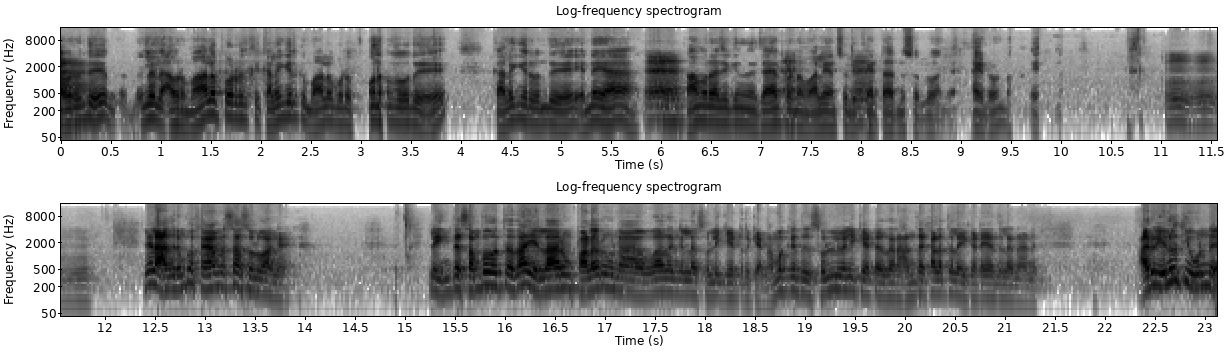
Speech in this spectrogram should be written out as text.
அவர் வந்து இல்ல இல்ல அவர் மாலை போடுறதுக்கு கலைஞருக்கு மாலை போட போன போது கலைஞர் வந்து என்னையா காமராஜுக்கு இந்த தயார் பண்ண மாலையான்னு சொல்லி கேட்டாருன்னு சொல்லுவாங்க. ஐ டோன்ட் நோ இல்லை அது ரொம்ப ஃபேமஸாக சொல்லுவாங்க. இல்லை இந்த சம்பவத்தை தான் எல்லாரும் பலரும் நான் விவாதங்களில் சொல்லி கேட்டிருக்கேன். நமக்கு இது சொல்வழி கேட்டது தானே? அந்த காலத்தில் கிடையாதுல்ல நான். அறு எழுபத்தி ஒன்று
